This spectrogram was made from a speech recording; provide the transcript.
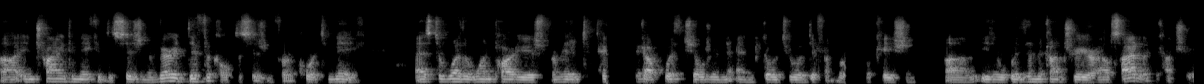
uh, in trying to make a decision, a very difficult decision for a court to make, as to whether one party is permitted to pick up with children and go to a different location, um, either within the country or outside of the country.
